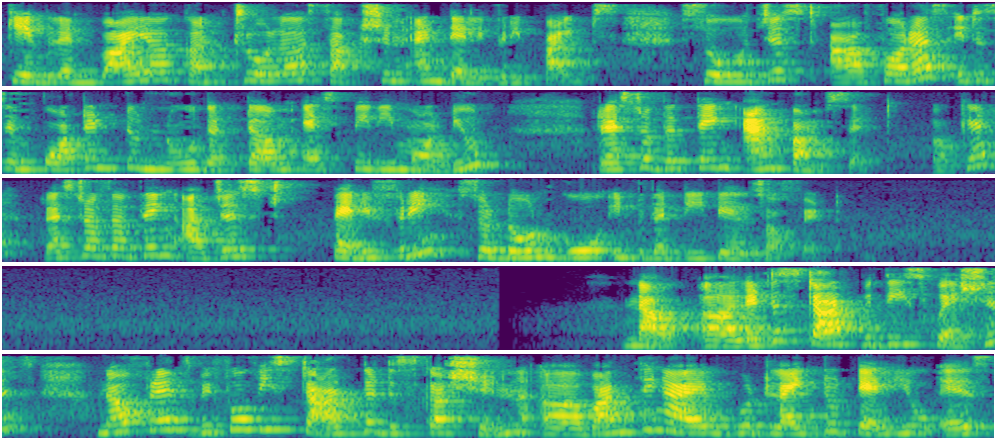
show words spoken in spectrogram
cable and wire, controller, suction and delivery pipes. So just uh, for us, it is important to know the term SPV module, rest of the thing and pump set. Okay, rest of the thing are just periphery, so don't go into the details of it. Now, uh, let us start with these questions. Now, friends, before we start the discussion, uh, one thing I would like to tell you is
